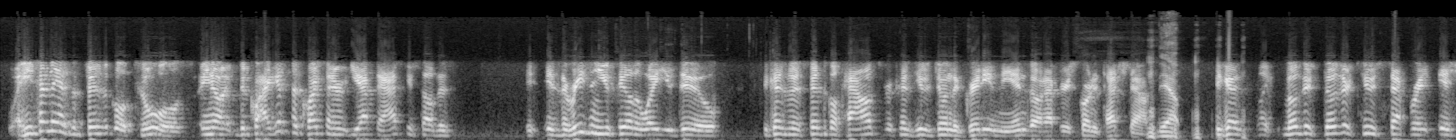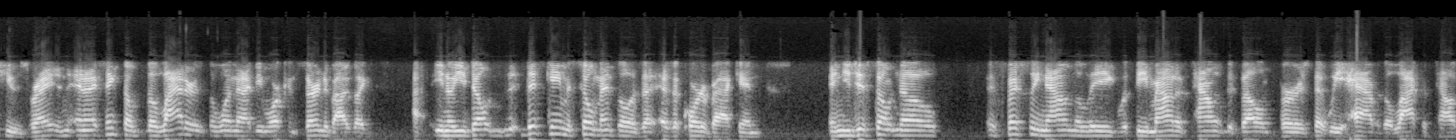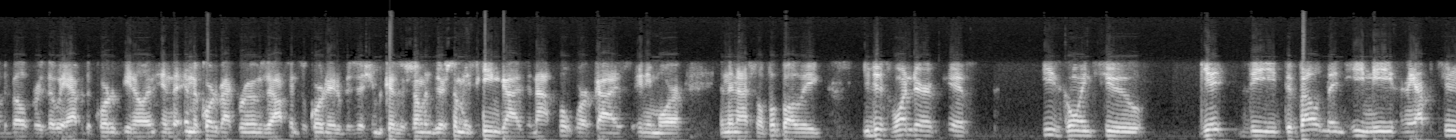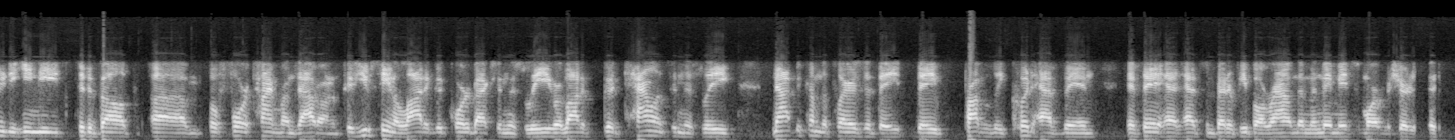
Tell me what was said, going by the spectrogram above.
He certainly has the physical tools. You know, the, I guess the question you have to ask yourself is: Is the reason you feel the way you do because of his physical talents, or because he was doing the griddy in the end zone after he scored a touchdown? Yep. because like those are those are two separate issues, right? And and I think the the latter is the one that I'd be more concerned about. Like, uh, you know, you don't. This game is so mental as a as a quarterback, and and you just don't know, especially now in the league with the amount of talent developers that we have, the lack of talent developers that we have at the quarter, you know, in, in the in the quarterback rooms, the offensive coordinator position, because there's so many there's so many scheme guys and not footwork guys anymore in the National Football League. You just wonder if he's going to get the development he needs and the opportunity he needs to develop um, before time runs out on him. Because you've seen a lot of good quarterbacks in this league, or a lot of good talents in this league, not become the players that they they probably could have been if they had had some better people around them and they made some more mature decisions.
